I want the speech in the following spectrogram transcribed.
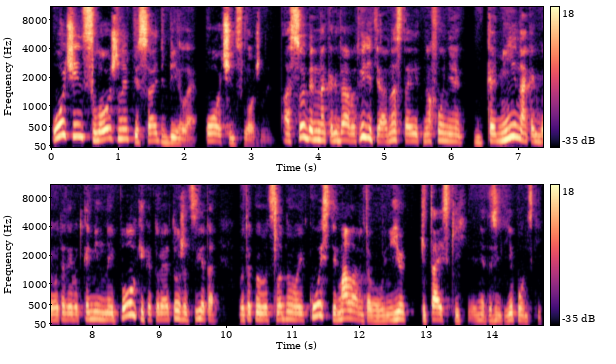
Очень сложно писать белое, очень сложно. Особенно, когда, вот видите, она стоит на фоне камина, как бы вот этой вот каминной полки, которая тоже цвета вот такой вот слоновой кости. Мало того, у нее китайский, нет, извините, японский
